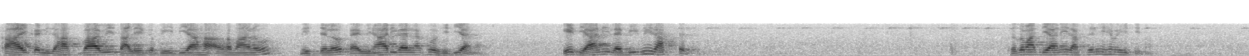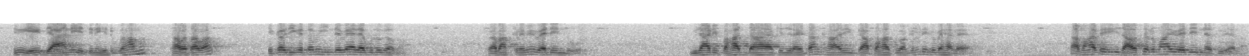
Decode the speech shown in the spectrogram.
කායික නිදහස් භාවයේ තලයක පිහිටියා සමානව නිශ්චලව විනාඩි ගණනක් හෝ හිටියන ඒ ධානයේ ලැබීමේ ලක්ෂණ. ප්‍රථම ධානයේ ලක්ෂණය එහෙම හිටිනවා. ඉතින් ඒ ධානයේ එතන හිටුවාම තව තවත් එක දිගටම ඉඳ බෑ ලැබුණු ගම ක්‍රමක්‍රමයෙන් වැඩෙන්න ඕනේ. විනාඩි 5ක් 10ක් ඉඳලා හිටන් කායික අපහසුයක් වෙනකොට ඒක බහැලා යනවා. සමහරට මේ දවසටම ආයෙ වැඩින්නේ නැතු යනවා.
